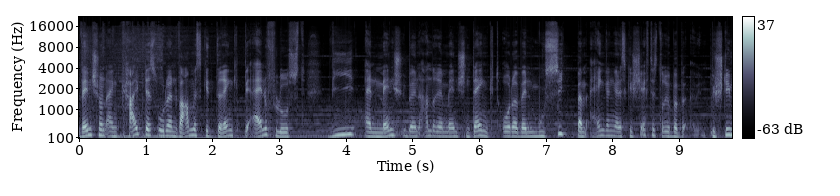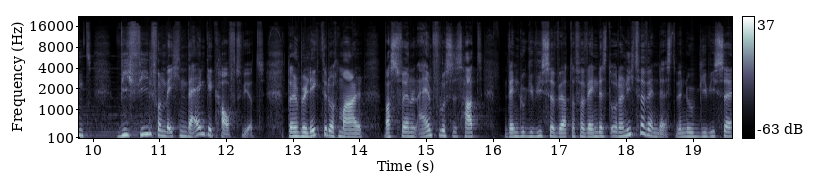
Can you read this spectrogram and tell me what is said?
wenn schon ein kaltes oder ein warmes Getränk beeinflusst, wie ein Mensch über einen anderen Menschen denkt oder wenn Musik beim Eingang eines Geschäftes darüber bestimmt, wie viel von welchem Wein gekauft wird, dann überleg dir doch mal, was für einen Einfluss es hat, wenn du gewisse Wörter verwendest oder nicht verwendest, wenn du gewisse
